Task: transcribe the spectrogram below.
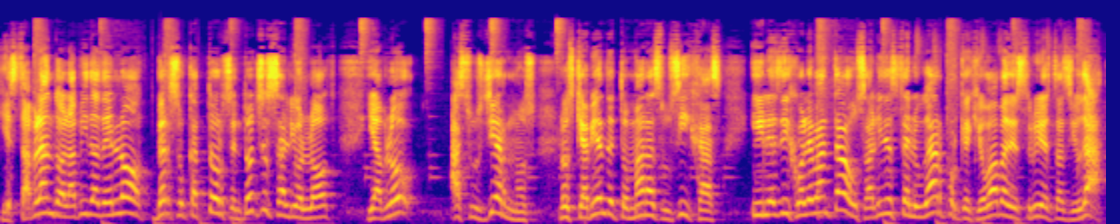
Y está hablando a la vida de Lot, verso 14. Entonces salió Lot y habló a sus yernos, los que habían de tomar a sus hijas, y les dijo, levantaos, salid de este lugar, porque Jehová va a destruir esta ciudad.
